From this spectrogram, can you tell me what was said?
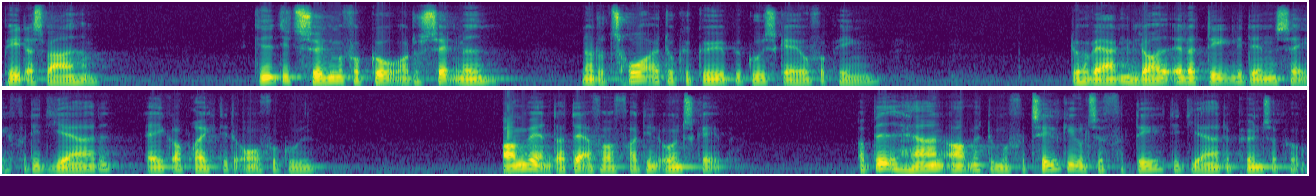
Peter svarede ham, Giv dit sølv må forgå, og du selv med, når du tror, at du kan købe Guds gave for penge. Du har hverken lod eller del i denne sag, for dit hjerte er ikke oprigtigt over for Gud. Omvend dig derfor fra din ondskab, og bed Herren om, at du må få tilgivelse for det, dit hjerte pynser på.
